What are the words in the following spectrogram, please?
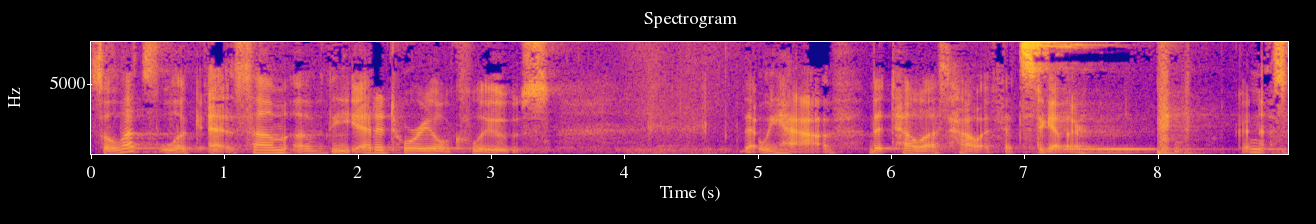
So let's look at some of the editorial clues that we have that tell us how it fits together. Goodness.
